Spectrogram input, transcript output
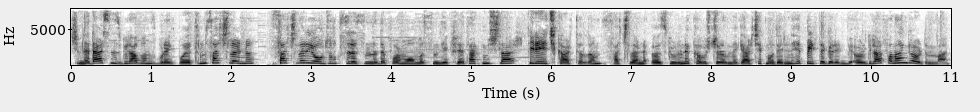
Şimdi ne dersiniz Gül ablanız bu renk boyatır mı saçlarını? Saçları yolculuk sırasında deforme olmasın diye file takmışlar. Fileyi çıkartalım, saçlarını özgürlüğüne kavuşturalım ve gerçek modelini hep birlikte görelim. Bir örgüler falan gördüm ben.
